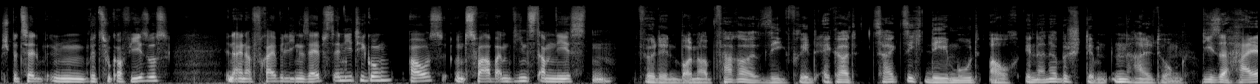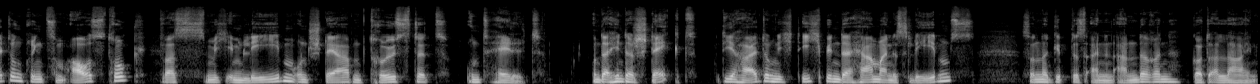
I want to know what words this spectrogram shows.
speziell in Bezug auf Jesus in einer freiwilligen Selbsterniedrigung aus, und zwar beim Dienst am nächsten. Für den Bonner Pfarrer Siegfried Eckert zeigt sich Demut auch in einer bestimmten Haltung. Diese Haltung bringt zum Ausdruck, was mich im Leben und Sterben tröstet und hält. Und dahinter steckt die Haltung nicht ich bin der Herr meines Lebens, sondern gibt es einen anderen, Gott allein.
